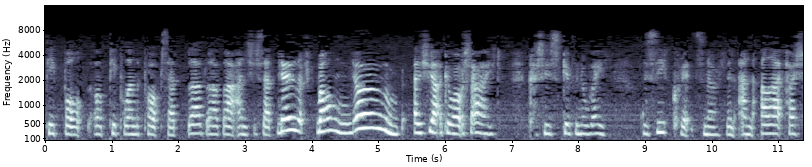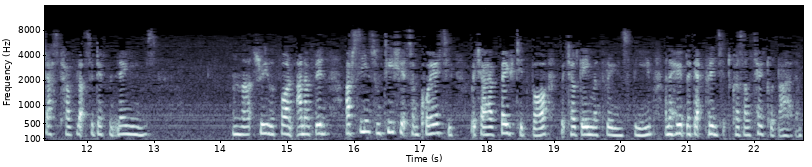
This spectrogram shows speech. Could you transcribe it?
people or people in the pub said blah blah blah and she said no that's wrong no and she had to go outside because she's giving away the secrets and everything and I like how she has to have lots of different names and that's really fun and I've been I've seen some t-shirts on Qwertee which I have voted for which are Game of Thrones theme and I hope they get printed because I'll totally buy them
